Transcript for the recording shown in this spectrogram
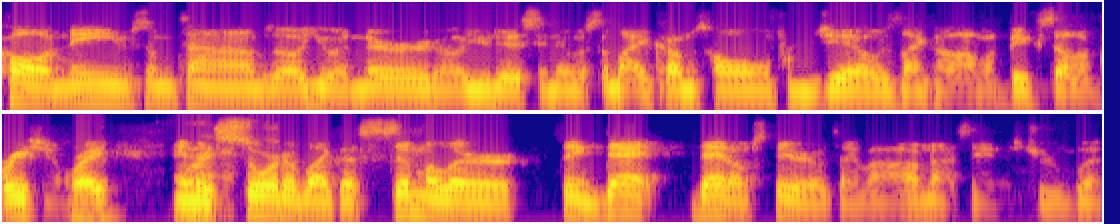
called names sometimes. Oh, you a nerd? Oh, you this? And then when somebody comes home from jail, it's like, oh, I'm a big celebration, right? And right. it's sort of like a similar thing. That that I'm stereotyping. I'm not saying it's true, but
